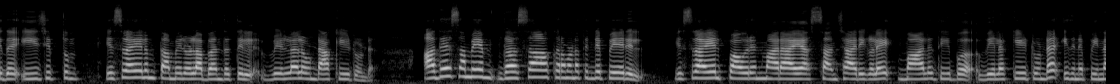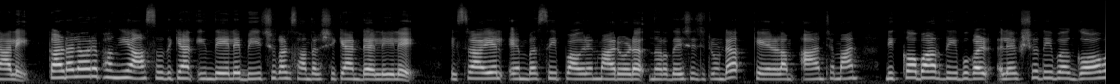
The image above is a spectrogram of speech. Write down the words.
ഇത് ഈജിപ്തും ഇസ്രായേലും തമ്മിലുള്ള ബന്ധത്തിൽ വിള്ളലുണ്ടാക്കിയിട്ടുണ്ട്. അതേസമയം ഗസ ആക്രമണത്തിന്റെ പേരിൽ ഇസ്രായേൽ പൗരന്മാരായ സഞ്ചാരികളെ മാലദ്വീപ് വിലക്കിയിട്ടുണ്ട്. ഇതിന് പിന്നാലെ കടലോര ഭംഗി ആസ്വദിക്കാൻ ഇന്ത്യയിലെ ബീച്ചുകൾ സന്ദർശിക്കാൻ ഡൽഹിയിലെ ഇസ്രായേൽ എംബസി പൗരന്മാരോട് നിർദ്ദേശിച്ചിട്ടുണ്ട്. കേരളം ആൻഡമാൻ നിക്കോബാർ ദ്വീപുകൾ ലക്ഷദ്വീപ് ഗോവ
